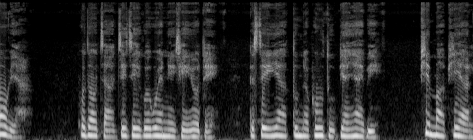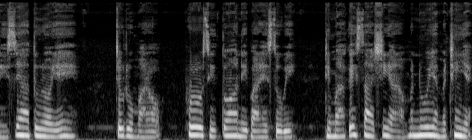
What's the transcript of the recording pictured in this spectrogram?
ောဗျာ ဘုသောက်ကြကြည်ကြည်ကွဲကွဲနေချင်ရွတ်တယ်တစီရသူ့နှစ်ဖူးသူပြန်ရိုက်ပြီးဖြစ်မှဖြစ်ရလေဆရာသူတော်ရဲ့ကျုပ်တို့မှာတော့ဖိုးရိုစီသွားနေပါတယ်ဆိုပြီးဒီမှာကိစ္စရှိရတော့မနှိုးရမထင်ရဲ့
